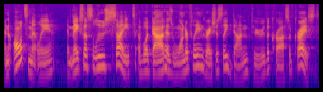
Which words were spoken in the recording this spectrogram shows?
And ultimately, it makes us lose sight of what God has wonderfully and graciously done through the cross of Christ.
